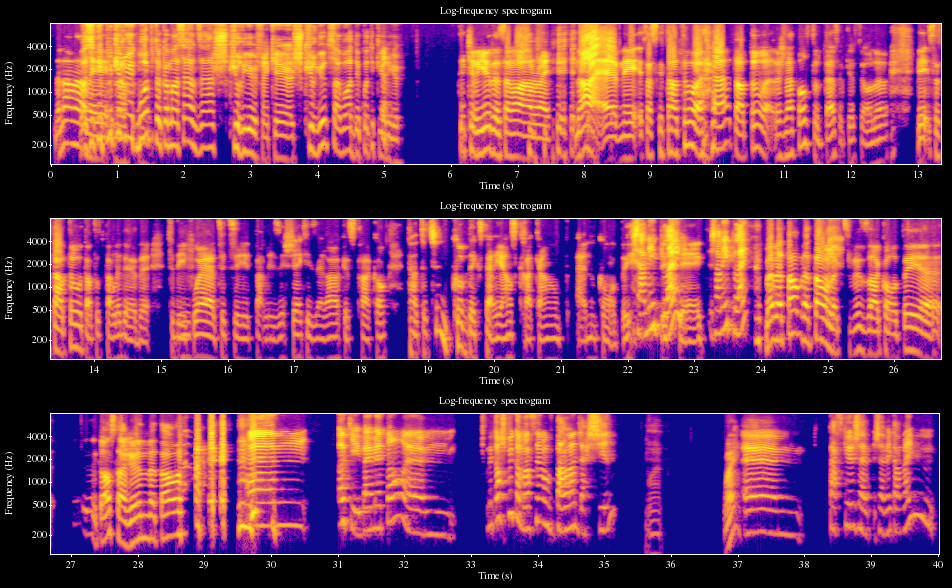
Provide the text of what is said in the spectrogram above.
non, non, non. Vas-y, t'es mais- plus curieux non. que moi, puis t'as commencé en disant je suis curieux. Fait que je suis curieux de savoir de quoi t'es curieux. T'es curieux de savoir, alright. Non, euh, mais c'est parce que tantôt, euh, tantôt, euh, je la pose tout le temps, cette question-là. Mais c'est tantôt, tantôt, tu parlais de, de tu sais, des Mm. fois, tu sais, par les échecs, les erreurs que tu te rends compte. T'as- T'as-tu une coupe d'expériences croquantes à nous compter? J'en ai plein. J'en ai plein. Ben, mettons, mettons, là, que tu veux nous en compter. Euh, commence par une, mettons. Euh, OK, ben mettons, euh, mettons, je peux commencer en vous parlant de la Chine. Ouais. Ouais. Euh, parce que j'av- j'avais quand même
